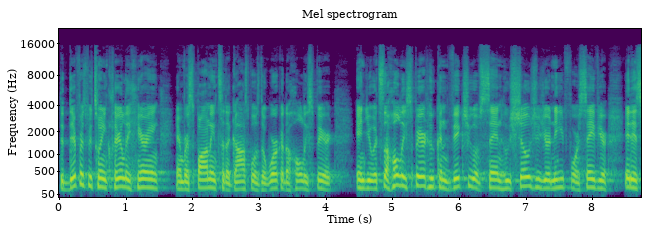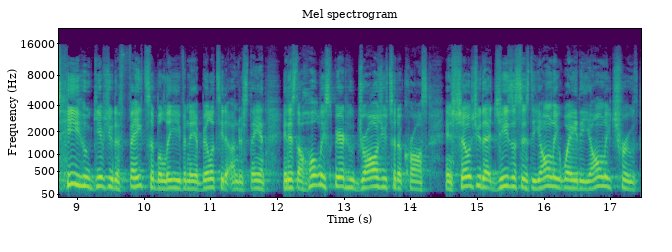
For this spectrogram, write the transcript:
The difference between clearly hearing and responding to the gospel is the work of the Holy Spirit in you. It's the Holy Spirit who convicts you of sin, who shows you your need for a Savior. It is He who gives you the faith to believe and the ability to understand. It is the Holy Spirit who draws you to the cross and shows you that Jesus is the only way, the only truth,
